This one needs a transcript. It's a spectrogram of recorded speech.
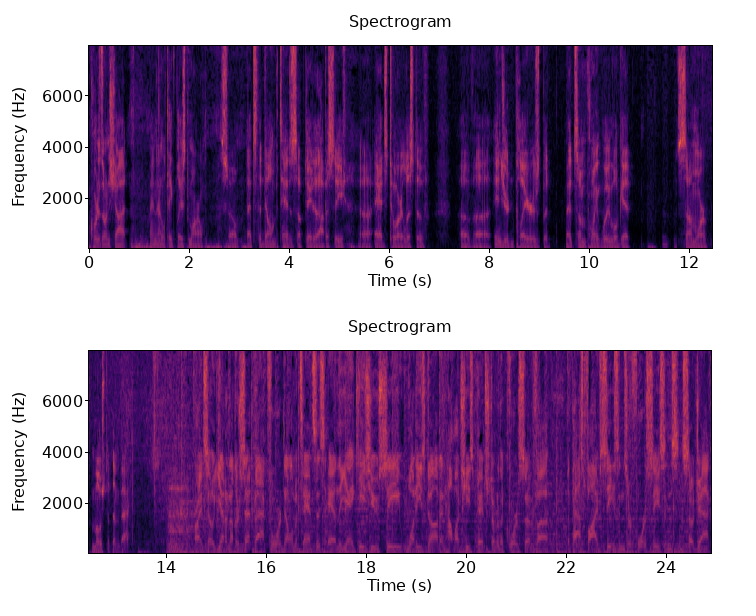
cortisone shot, and that'll take place tomorrow. So that's the Dellin Betances update. It obviously uh, adds to our list of of uh, injured players, but at some point we will get some or most of them back. All right, so yet another setback for Dellin Betances and the Yankees. You see what he's done and how much he's pitched over the course of uh, the past five seasons or four seasons. And so, Jack,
